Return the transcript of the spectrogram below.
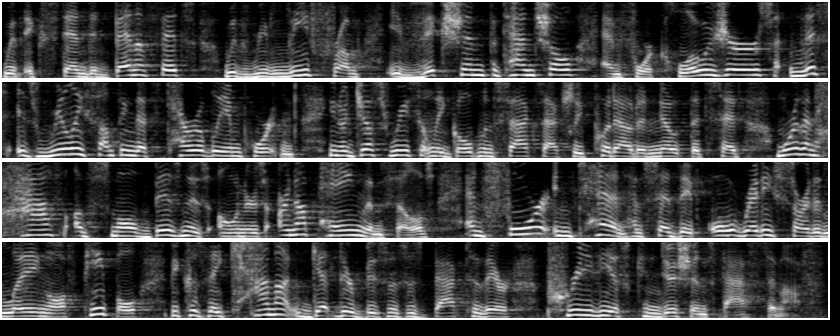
with extended benefits, with relief from eviction potential and foreclosures. This is really something that's terribly important. You know, just recently, Goldman Sachs actually put out a note that said more than half of small business owners are not paying themselves, and four in 10 have said they've already started laying off people because they cannot get their businesses back back to their previous conditions fast enough.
